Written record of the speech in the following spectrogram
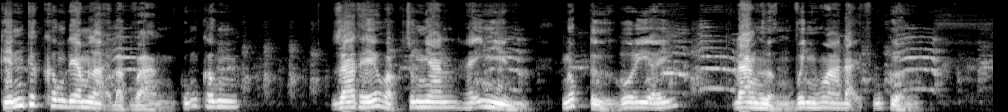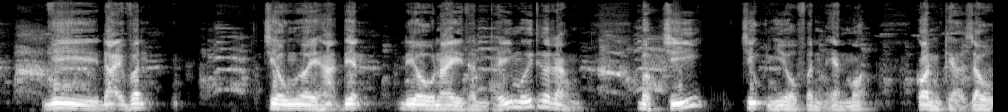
kiến thức không đem lại bạc vàng, cũng không gia thế hoặc dung nhan. Hãy nhìn ngốc tử Gori ấy, đang hưởng vinh hoa đại phú cường. Vì đại vận chiều người hạ tiện, điều này thần thấy mới thưa rằng, bậc trí chịu nhiều phần hèn mọn, còn kẻ giàu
